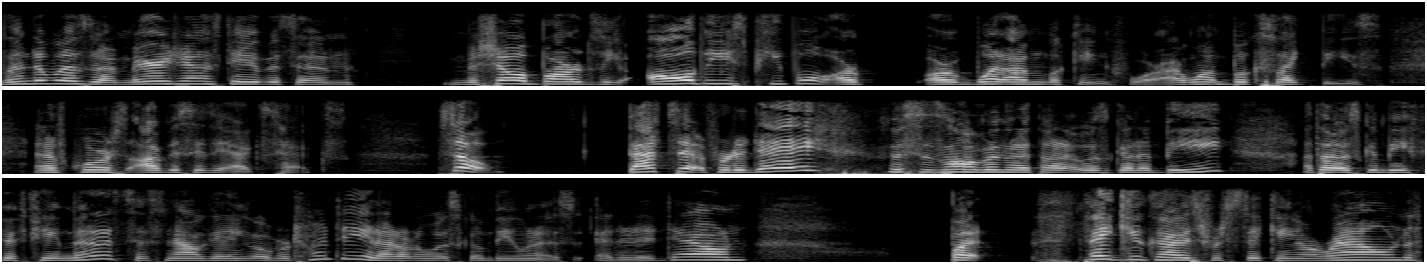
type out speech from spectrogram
Linda Wisdom, Mary Janice Davidson, Michelle Bardsley, all these people are are what I'm looking for. I want books like these. And of course, obviously the Ex Hex. So, that's it for today. This is longer than I thought it was going to be. I thought it was going to be 15 minutes. It's now getting over 20, and I don't know what it's going to be when it's edited down. But thank you guys for sticking around.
